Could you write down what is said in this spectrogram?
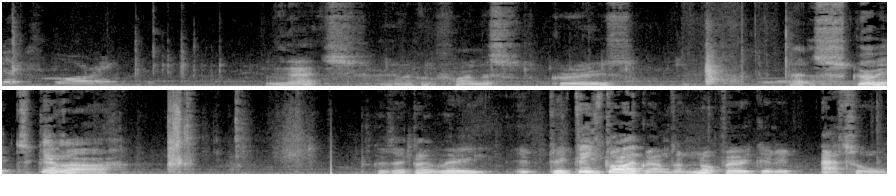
Looks boring. that and I've got to find the screws. That screw it together. Because they don't really it, these diagrams are not very good at, at all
